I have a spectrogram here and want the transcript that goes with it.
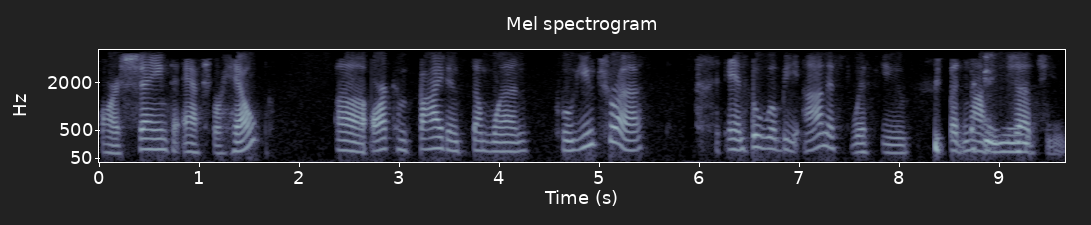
or ashamed to ask for help uh, or confide in someone who you trust and who will be honest with you but not judge you.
